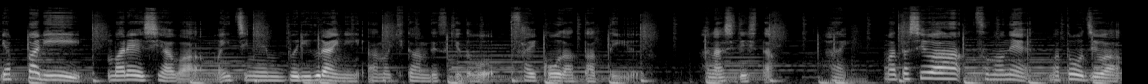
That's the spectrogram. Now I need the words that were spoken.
やっぱりマレーシアは1年ぶりぐらいにあの来たんですけど、最高だったっていう話でした。はい。まあ、私は、そのね、まあ、当時は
